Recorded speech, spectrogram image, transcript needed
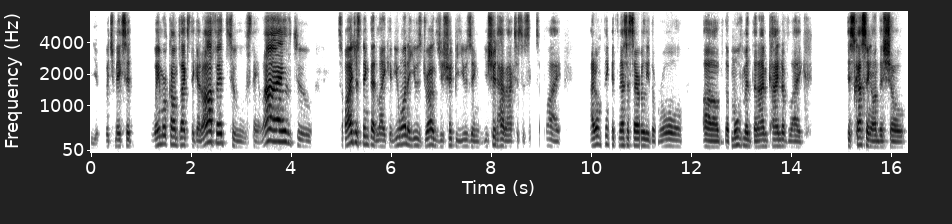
yep. which makes it way more complex to get off it, to stay alive, to. So I just think that like if you want to use drugs, you should be using, you should have access to safe supply. I don't think it's necessarily the role of the movement that I'm kind of like discussing on this show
